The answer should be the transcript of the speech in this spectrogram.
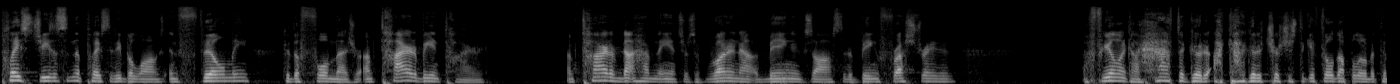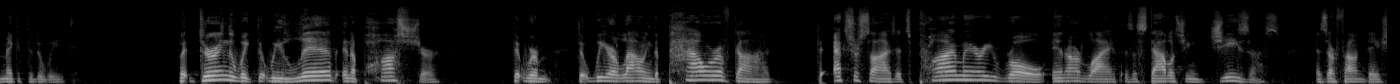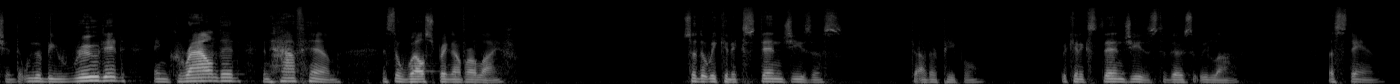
Place Jesus in the place that he belongs and fill me to the full measure. I'm tired of being tired. I'm tired of not having the answers, of running out, of being exhausted, of being frustrated, of feeling like I have to go to, I got to go to church just to get filled up a little bit to make it through the week. But during the week, that we live in a posture that, we're, that we are allowing the power of God to exercise its primary role in our life as establishing Jesus as our foundation, that we would be rooted and grounded and have Him as the wellspring of our life so that we can extend Jesus to other people. We can extend Jesus to those that we love. Let's stand.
